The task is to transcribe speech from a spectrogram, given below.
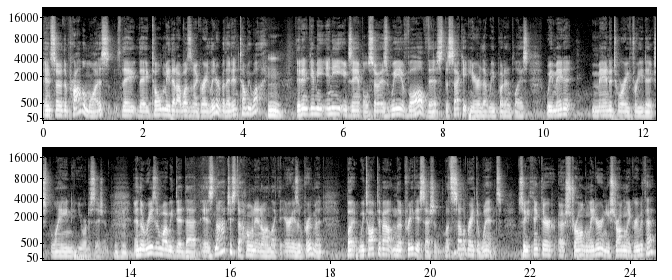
And so the problem was they they told me that I wasn't a great leader, but they didn't tell me why. Hmm. They didn't give me any examples. So as we evolved this, the second year that we put in place, we made it mandatory for you to explain your decision. Mm-hmm. And the reason why we did that is not just to hone in on like the areas of improvement, but we talked about in the previous session, let's celebrate the wins. So you think they're a strong leader and you strongly agree with that?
